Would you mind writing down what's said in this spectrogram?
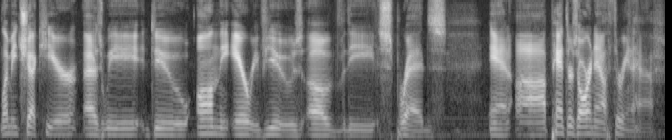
let me check here as we do on the air reviews of the spreads. And uh, Panthers are now three and a half.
